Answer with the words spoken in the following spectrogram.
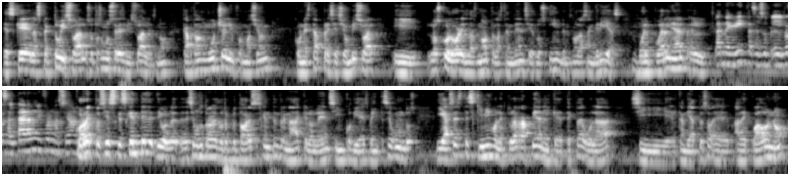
es que el aspecto visual, nosotros somos seres visuales, ¿no? Captamos mucho de la información con esta apreciación visual y los colores, las notas, las tendencias, los indents, ¿no? Las sangrías, o el poder alinear el- el, Las negritas, el, el resaltar una información. Correcto, sí, es que es gente, digo, le decimos otra vez, los reclutadores es gente entrenada que lo lee en 5, 10, 20 segundos y hace este skimming o lectura rápida en el que detecta de volada si el candidato es eh, adecuado o no,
